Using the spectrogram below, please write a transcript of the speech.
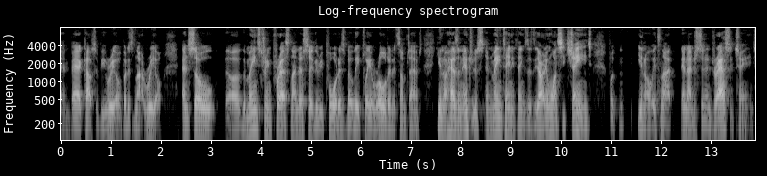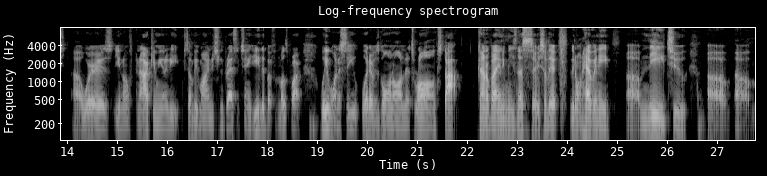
and bad cops would be real but it's not real. And so uh, the mainstream press, not necessarily the reporters, though they play a role in it sometimes, you know, has an interest in maintaining things as they are. They want to see change, but you know, it's not. They're not interested in drastic change. Uh, whereas, you know, in our community, some people aren't interested in drastic change either. But for the most part, we want to see whatever's going on that's wrong stop, kind of by any means necessary. So there, we don't have any uh, need to uh, um,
